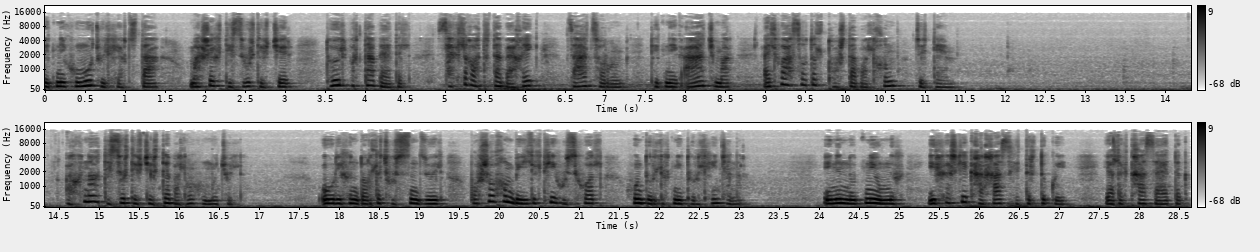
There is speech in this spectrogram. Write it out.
тэднийг хүмүүжүүлэх явцдаа маш их төсвөр төвчээр туйлбартай байдал, сахилга баттай байхыг зааж сурган тэднийг аажмаар альва асуудал тууштай болгох нь зүйтэй юм. Охноо төсвөр төвчээртэй болгон хүмүүжүүл. Өөрийнх нь дурлаж хүссэн зүйл бушуухан биелэгдэхийг хүсэх бол хүн төрлөختний төрөлхийн чанар. Энэ нь нүдний өмнөх эрх ашгийг харахаас хэтэрдэггүй ялагдахаас айдаг,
